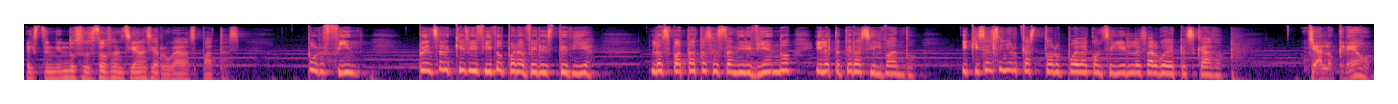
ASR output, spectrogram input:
extendiendo sus dos ancianas y arrugadas patas. Por fin. Pensar que he vivido para ver este día. Las patatas están hirviendo y la tetera silbando, y quizá el señor Castor pueda conseguirles algo de pescado. Ya lo creo,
